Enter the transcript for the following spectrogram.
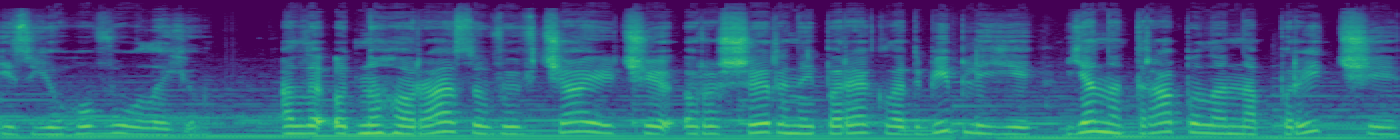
із його волею. Але одного разу, вивчаючи розширений переклад Біблії, я натрапила на притчі,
